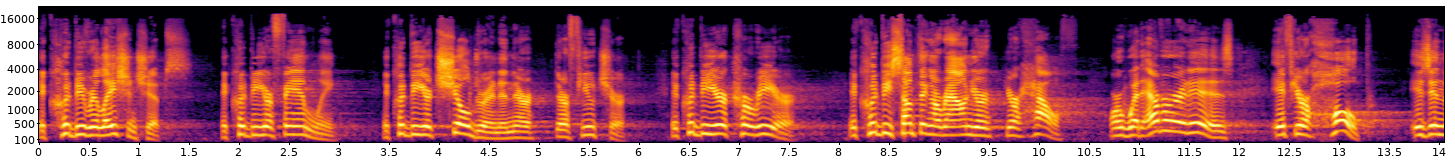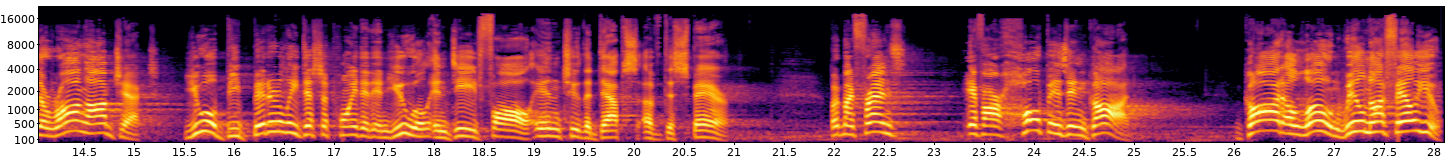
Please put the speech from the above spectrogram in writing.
It could be relationships, it could be your family, it could be your children and their, their future, it could be your career, it could be something around your, your health, or whatever it is. If your hope is in the wrong object, you will be bitterly disappointed and you will indeed fall into the depths of despair. But, my friends, if our hope is in God, God alone will not fail you.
